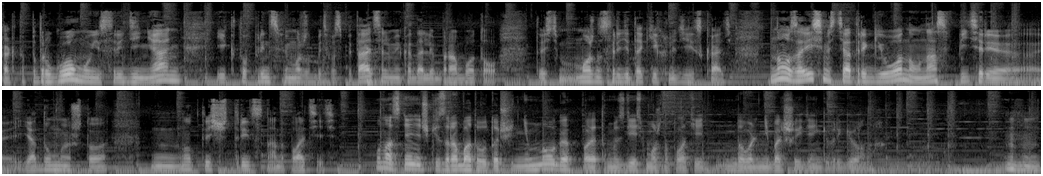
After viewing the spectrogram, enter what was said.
как-то по-другому и среди нянь, и кто, в принципе, может быть воспитателями когда-либо работал. То есть можно среди таких людей искать. Но в зависимости от региона у нас в Питере, э, я думаю, что ну, 1030 надо платить. У нас нянечки зарабатывают очень немного, поэтому здесь можно платить довольно небольшие деньги в регионах. Угу.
